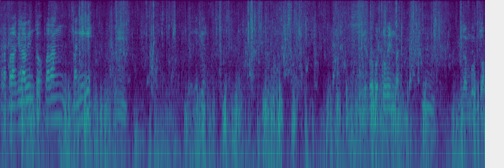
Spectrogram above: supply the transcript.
Para pala kilawin to, parang mangingi. Hmm. Hindi pa butuhin ba? Hmm. Lambot to.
